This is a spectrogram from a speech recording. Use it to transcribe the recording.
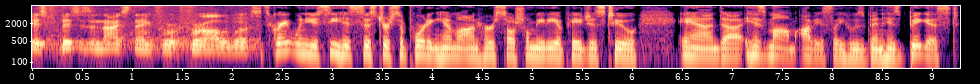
it's, this is a nice thing for, for all of us. It's great when you see his sister supporting him on her social media pages too, and uh, his mom, obviously, who's been his biggest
